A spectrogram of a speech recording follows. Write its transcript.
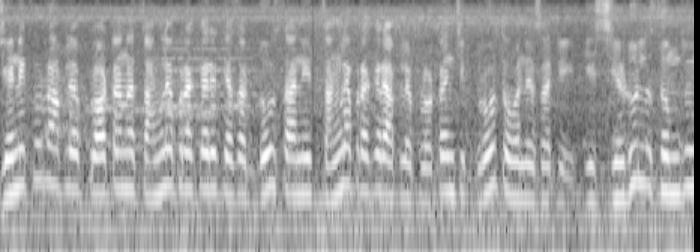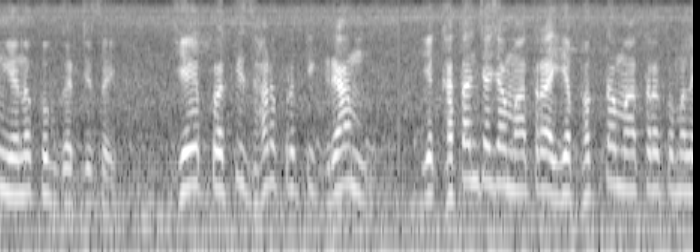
जेणेकरून आपल्या प्लॉटांना चांगल्या प्रकारे त्याचा डोस आणि चांगल्या प्रकारे आपल्या प्लॉटांची ग्रोथ होण्यासाठी हे शेड्यूल समजून घेणं खूप गरजेचं आहे. हे प्रति झाड प्रति ग्रॅम या खतांच्या ज्या मात्रा हे या फक्त मात्रा तुम्हाला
